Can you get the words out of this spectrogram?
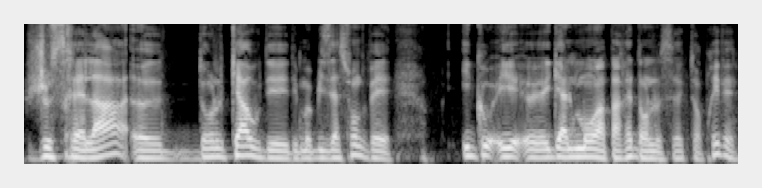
Je serai là euh, dans le cas où des, des mobilisations devaient euh, également apparaître dans le secteur privé.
